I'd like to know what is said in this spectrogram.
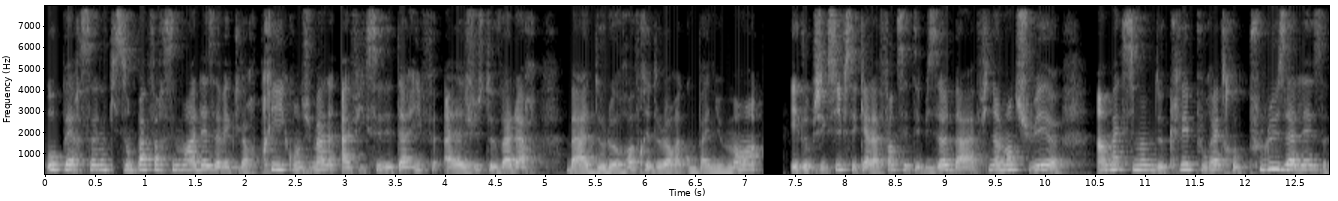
aux personnes qui sont pas forcément à l'aise avec leurs prix, qui ont du mal à fixer des tarifs à la juste valeur bah, de leur offre et de leur accompagnement et l'objectif, c'est qu'à la fin de cet épisode, bah, finalement, tu aies euh, un maximum de clés pour être plus à l'aise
